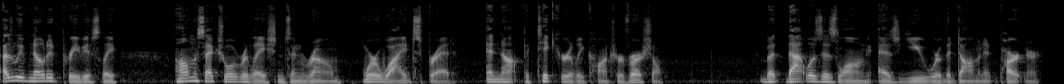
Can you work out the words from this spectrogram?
As we've noted previously, homosexual relations in Rome were widespread and not particularly controversial. But that was as long as you were the dominant partner.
